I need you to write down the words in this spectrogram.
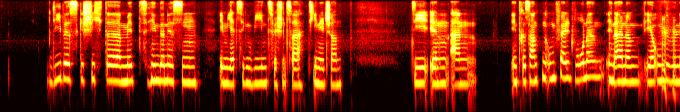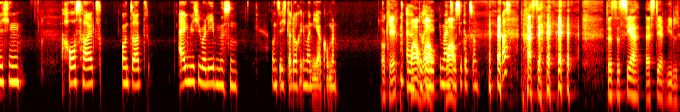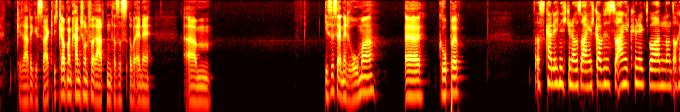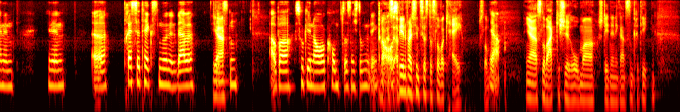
Liebesgeschichte mit Hindernissen im jetzigen Wien zwischen zwei Teenagern, die in ein interessanten Umfeld wohnen, in einem eher ungewöhnlichen Haushalt und dort eigentlich überleben müssen und sich dadurch immer näher kommen. Okay, äh, wow, durch wow, gemeinsame wow. Situation. Was? du, hast, du hast das sehr äh, steril gerade gesagt. Ich glaube, man kann schon verraten, dass es aber eine ähm, ist es eine Roma-Gruppe, äh, das kann ich nicht genau sagen. Ich glaube, es ist so angekündigt worden und auch in den, in den äh, Pressetexten und den Werbetexten. Ja. Aber so genau kommt das nicht unbedingt genau, raus. Also auf jeden Fall sind sie aus der Slowakei. Slow ja. Ja, slowakische Roma stehen in den ganzen Kritiken.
